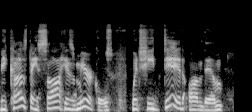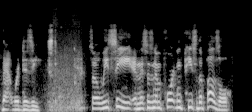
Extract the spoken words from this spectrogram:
Because they saw his miracles, which he did on them that were diseased. So we see, and this is an important piece of the puzzle,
